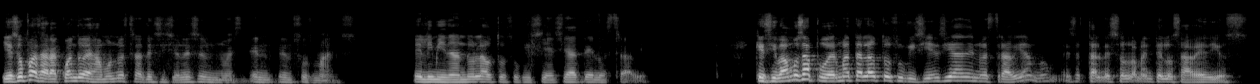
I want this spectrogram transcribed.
Y eso pasará cuando dejamos nuestras decisiones en, sus manos, eliminando la autosuficiencia de nuestra vida. Que si vamos a poder matar la autosuficiencia de nuestra vida. Eso tal vez solamente lo sabe Dios.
